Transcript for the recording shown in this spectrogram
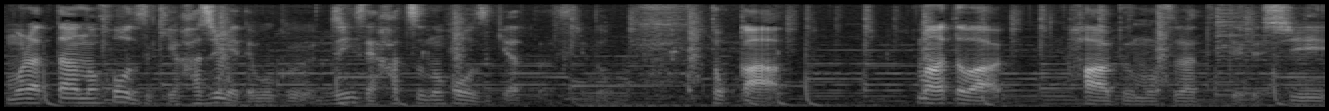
もらったあのほおずき初めて僕人生初のほおずきだったんですけどとかまああとはハーブも育ててるし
